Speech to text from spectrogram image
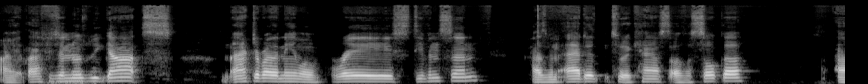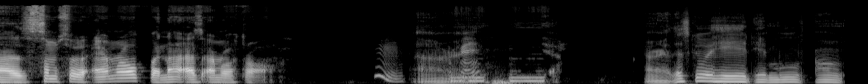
All right. Last piece of news we got: an actor by the name of Ray Stevenson has been added to the cast of Ahsoka as some sort of Admiral, but not as Admiral Thrawn. Hmm. All right. Okay. Yeah. All right. Let's go ahead and move on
